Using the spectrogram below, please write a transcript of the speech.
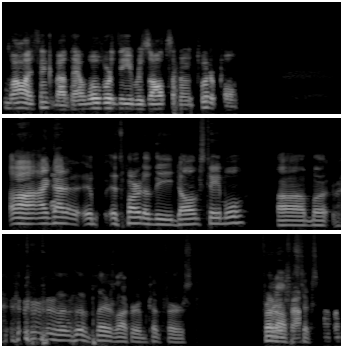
while I think about that, what were the results on the Twitter poll? Uh, I got it. it- It's part of the dogs table, uh, but players' locker room took first. Front Players' office took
